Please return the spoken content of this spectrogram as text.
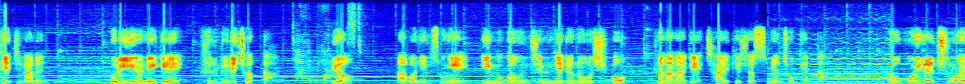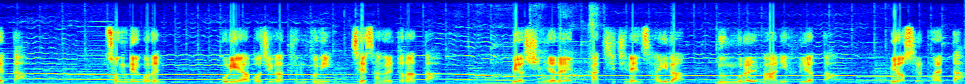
태진아는 우리 연예계에 큰 별이 졌다. 며 아버님 송해 이 무거운 짐 내려놓으시고 편안하게 잘 계셨으면 좋겠다. 고 고인을 추모했다. 송대권은 우리 아버지 같은 분이 세상을 떠났다. 몇십 년을 같이 지낸 사이라 눈물을 많이 흘렸다. 며 슬퍼했다.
